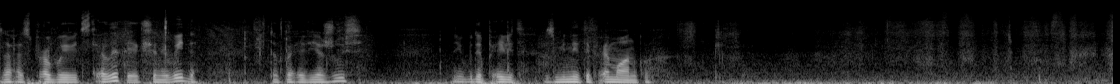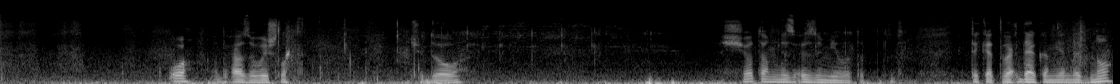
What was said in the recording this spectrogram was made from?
зараз спробую відстрелити, якщо не вийде, то перев'яжусь. Ну і буде привід змінити приманку. О, одразу вийшло. Чудово. Що там не зрозуміло. Тобто тут таке тверде кам'яне дно.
